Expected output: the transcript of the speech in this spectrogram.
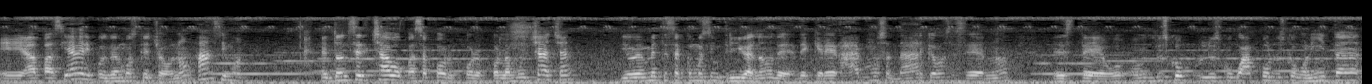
eh, a pasear y pues vemos qué show, ¿no? Ah, Simón. Entonces el chavo pasa por, por, por la muchacha y obviamente está como esa intriga, ¿no? De, de querer, ah, vamos a andar, ¿qué vamos a hacer, no? Este, o, o luzco, luzco guapo, luzco bonita,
